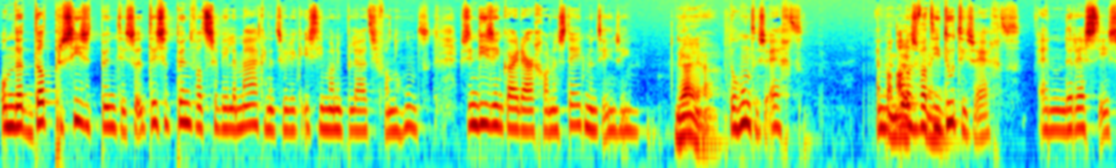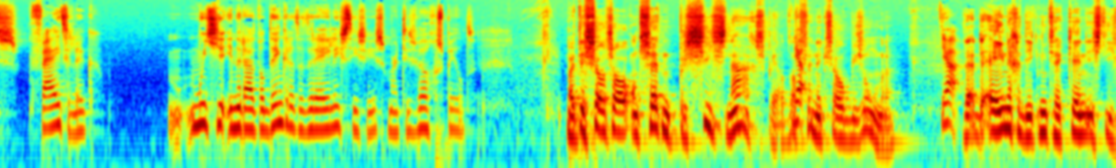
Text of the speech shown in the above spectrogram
Omdat dat precies het punt is. Het is het punt wat ze willen maken natuurlijk, is die manipulatie van de hond. Dus in die zin kan je daar gewoon een statement in zien. Ja, ja. De hond is echt. En, En alles wat hij en- doet is echt. En de rest is feitelijk... Moet je inderdaad wel denken dat het realistisch is, maar het is wel gespeeld. Maar het is zo, zo ontzettend precies nagespeeld. Dat Ja. vind ik zo bijzonder. Ja, De, de enige die ik niet herken is die,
